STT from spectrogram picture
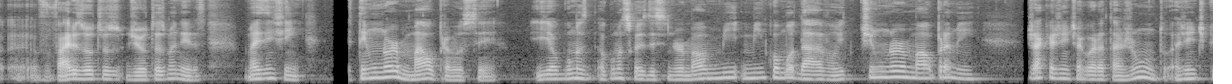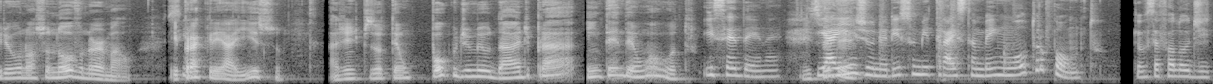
Eh, Vários outros de outras maneiras. Mas enfim, tem um normal para você. E algumas, algumas coisas desse normal me, me incomodavam e tinha um normal para mim. Já que a gente agora tá junto, a gente criou o nosso novo normal. E Sim. para criar isso, a gente precisou ter um pouco de humildade para entender um ao outro. E ceder, né? E, E ceder. aí, Júnior, isso me traz também um outro ponto. Que você falou de,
